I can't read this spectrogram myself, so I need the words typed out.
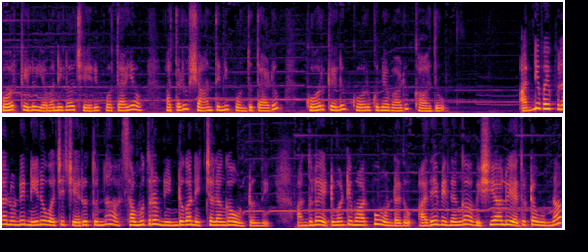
కోర్కెలు ఎవనిలో చేరిపోతాయో అతడు శాంతిని పొందుతాడు. కోరికలు కోరుకునేవాడు కాదు. అన్ని వైపుల నుండి నీరు వచ్చి చేరుతున్న సముద్రం నిండుగా నిశ్చలంగా ఉంటుంది. అందులో ఎటువంటి మార్పు ఉండదు. అదేవిధంగా విషయాలు ఎదుట ఉన్న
